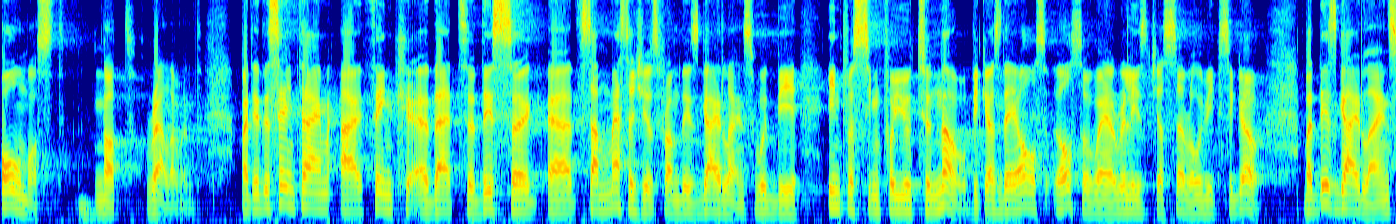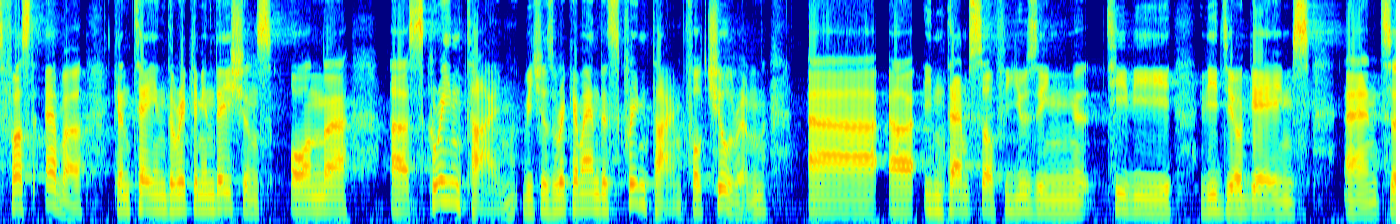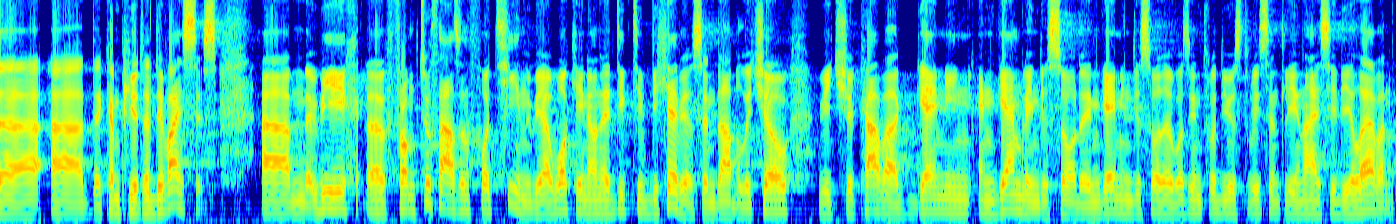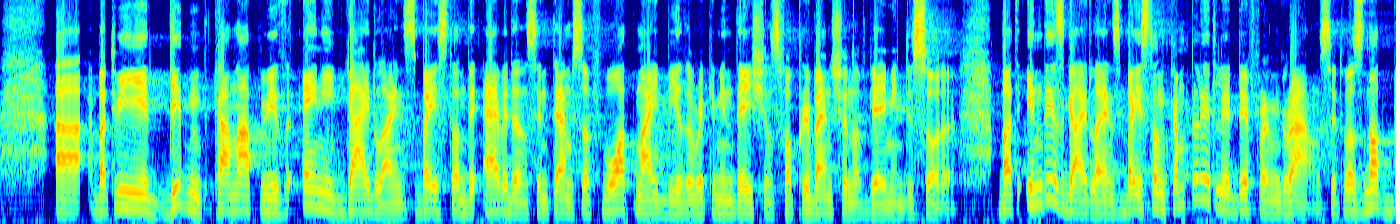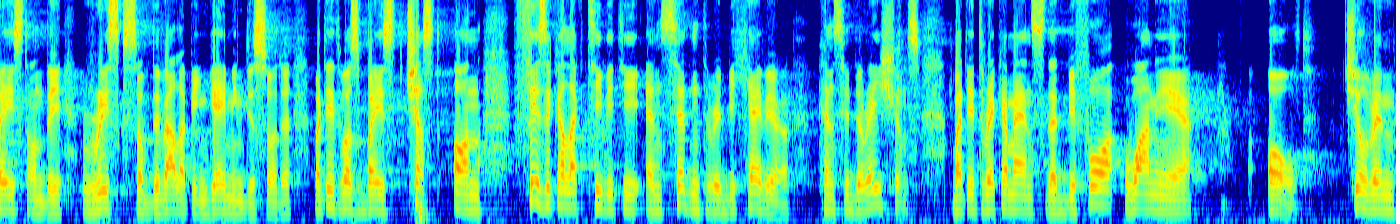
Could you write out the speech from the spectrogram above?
almost not relevant. But at the same time, I think uh, that uh, this, uh, uh some messages from these guidelines would be interesting for you to know, because they also, also were released just several weeks ago. But these guidelines, first ever, contain the recommendations on uh, screen time, which is recommended screen time for children uh, uh, in terms of using TV, video games, and uh, uh, the computer devices. Um, we, uh, from 2014, we are working on addictive behaviors in WHO, which cover gaming and gambling disorder, and gaming disorder was introduced recently in ICD-11. Uh, but we didn't come up with any guidelines based on the evidence in terms of what might be the recommendations for prevention of gaming disorder. But in these guidelines, based on completely different grounds, it was not based on the risks of of developing gaming disorder, but it was based just on physical activity and sedentary behavior considerations. But it recommends that before one year old, children,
